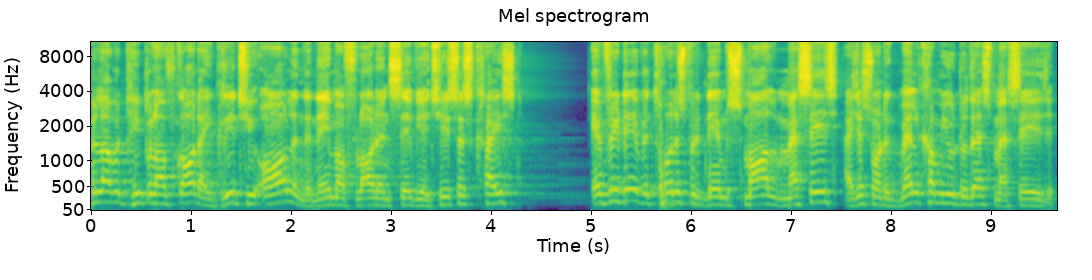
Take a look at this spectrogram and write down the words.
Beloved people of God, I greet you all in the name of Lord and Savior Jesus Christ. Every day with Holy Spirit named small message, I just want to welcome you to this message.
